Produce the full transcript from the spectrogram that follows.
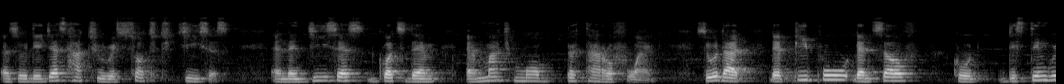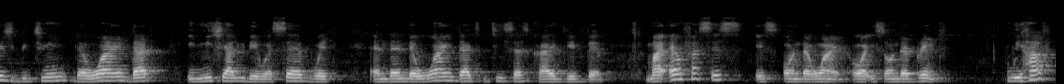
And so they just had to resort to Jesus. And then Jesus got them a much more better of wine so that the people themselves could distinguish between the wine that initially they were served with and then the wine that Jesus Christ gave them. My emphasis is on the wine or is on the drink. We have,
